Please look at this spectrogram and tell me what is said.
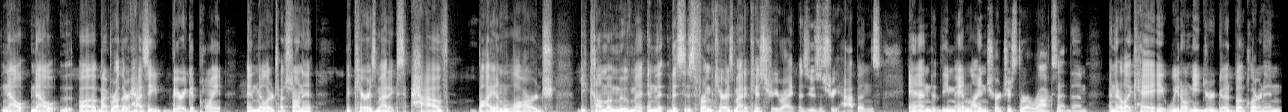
now now, uh, my brother has a very good point, and Miller touched on it. The charismatics have, by and large, become a movement. And th- this is from charismatic history, right? Azusa Street happens, and the mainline churches throw rocks at them. And they're like, hey, we don't need your good book learning.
